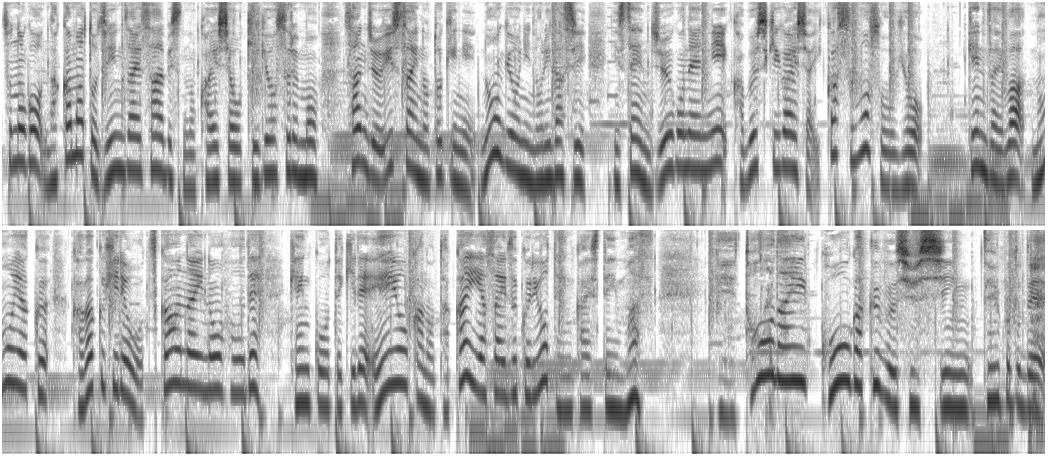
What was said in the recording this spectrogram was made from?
その後仲間と人材サービスの会社を起業するも31歳の時に農業に乗り出し2015年に株式会社イカスを創業。現在は農薬化学肥料を使わない農法で健康的で栄養価の高い野菜作りを展開しています、えー東大工学部出身ということで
